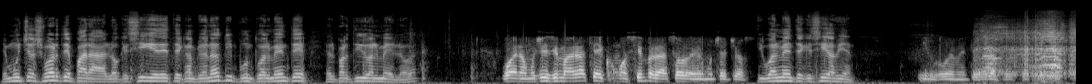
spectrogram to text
Eh, mucha suerte para lo que sigue de este campeonato y puntualmente el partido al Melo. Bueno, muchísimas gracias y como siempre las órdenes, muchachos. Igualmente, que sigas bien. Igualmente, gracias.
